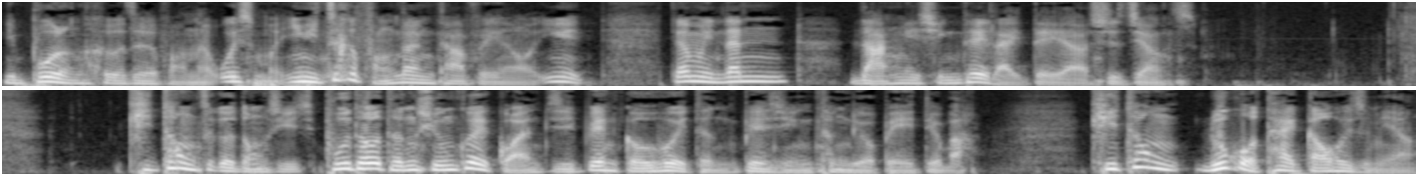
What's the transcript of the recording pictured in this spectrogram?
你不能喝这个防弹，为什么？因为这个防弹咖啡哦，因为因为咱人的形态来的啊，是这样子。体痛这个东西，葡萄糖胸会管即变高会疼变形糖尿病，对吧？体痛如果太高会怎么样？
